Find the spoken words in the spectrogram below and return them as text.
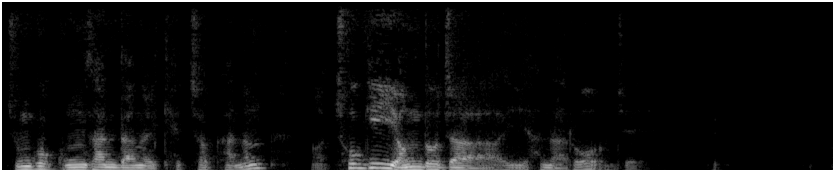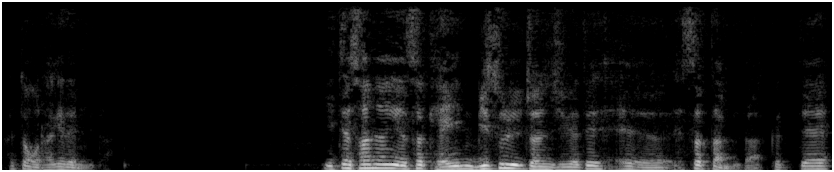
중국 공산당을 개척하는 어, 초기 영도자의 하나로 이제 그 활동을 하게 됩니다. 이때 선영에서 개인 미술 전시회도 했었답니다. 그때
